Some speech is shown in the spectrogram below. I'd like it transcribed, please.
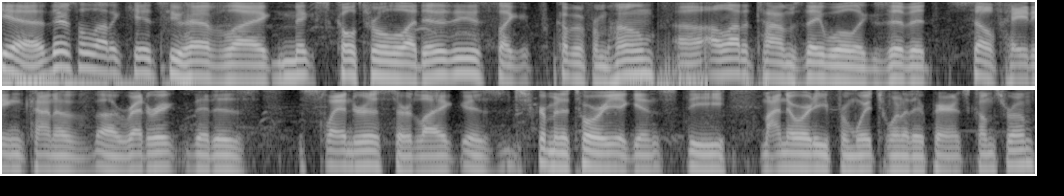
Yeah, there's a lot of kids who have like mixed cultural identities, like coming from home. Uh, a lot of times they will exhibit self hating kind of uh, rhetoric that is slanderous or like is discriminatory against the minority from which one of their parents comes from.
